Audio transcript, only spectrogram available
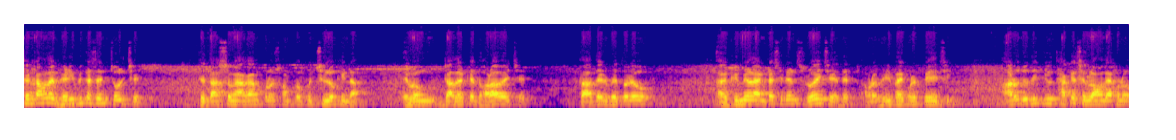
সেটা আমাদের ভেরিফিকেশন চলছে যে তার সঙ্গে আগাম কোনো সম্পর্ক ছিল কি না এবং যাদেরকে ধরা হয়েছে তাদের ভেতরেও ক্রিমিনাল অ্যান্টাসিডেন্টস রয়েছে এদের আমরা ভেরিফাই করে পেয়েছি। আরও যদি কেউ থাকে সেগুলো আমাদের এখনও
